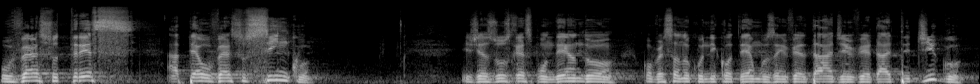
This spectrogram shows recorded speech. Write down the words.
o verso 3 até o verso 5. E Jesus respondendo, conversando com Nicodemos, em verdade, em verdade te digo,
